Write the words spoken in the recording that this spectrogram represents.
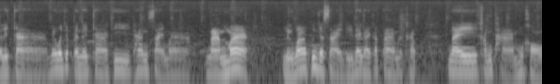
นาฬิกา ไม่ว่าจะเป็นนาฬิกาที่ท่านใส่มานานมาก หรือว่าเพิ่งจะใส่หรือใดๆก็ตามนะครับ ในคำถามของ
